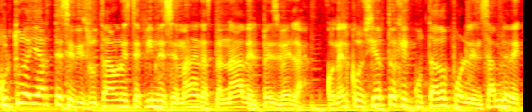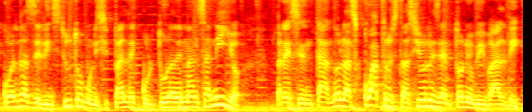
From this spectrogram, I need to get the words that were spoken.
Cultura y arte se disfrutaron este fin de semana en la esplanada del Pez Vela, con el concierto ejecutado por el ensamble de cuerdas del Instituto Municipal de Cultura de Manzanillo, presentando las cuatro estaciones de Antonio Vivaldi.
